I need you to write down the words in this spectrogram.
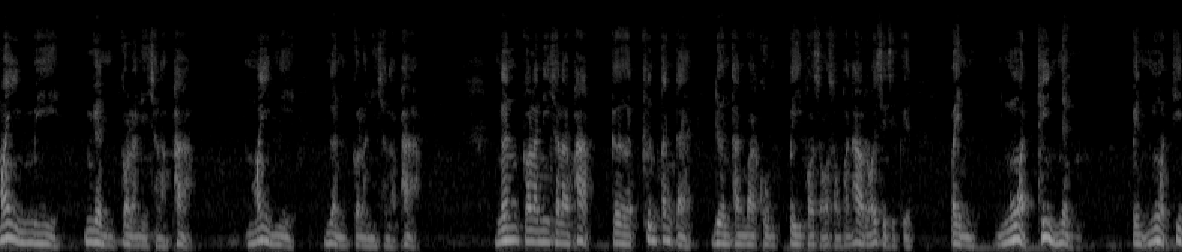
ไม่มีเงินกรณีชราภาพ ไม่มีเงินกรณีชราภาพ เงินกรณีชราภาพเกิดขึ้นตั้งแต่เดือนธันวาคมปี พศ 2541 เป็นงวดที่ 1 เป็นงวดที่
